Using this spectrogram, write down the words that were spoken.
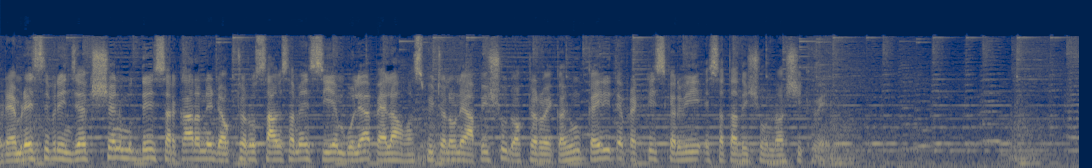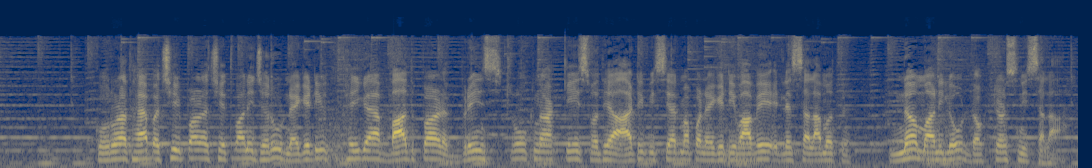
રેમડેસિવિર ઇન્જેક્શન મુદ્દે સરકાર અને ડોક્ટરો સામસામે સીએમ બોલ્યા પહેલા હોસ્પિટલોને આપીશું ડોક્ટરોએ કહ્યું કઈ રીતે પ્રેક્ટિસ કરવી એ સત્તાધીશો ન શીખવે કોરોના થયા પછી પણ ચેતવાની જરૂર નેગેટિવ થઈ ગયા બાદ પણ બ્રેઇન સ્ટ્રોકના કેસ વધ્યા આરટીપીસીઆરમાં પણ નેગેટિવ આવે એટલે સલામત ન માની લો ડોક્ટર્સની સલાહ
